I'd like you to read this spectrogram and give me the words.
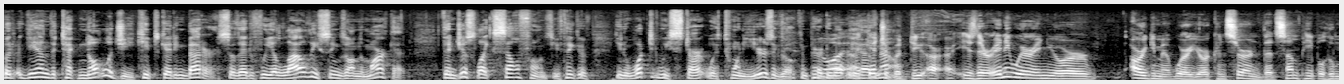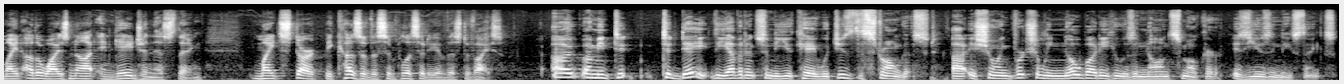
But again, the technology keeps getting better so that if we allow these things on the market, then just like cell phones, you think of, you know, what did we start with 20 years ago compared no, to what I, we I have get now? you, but you, are, is there anywhere in your argument where you're concerned that some people who might otherwise not engage in this thing might start because of the simplicity of this device? Uh, I mean, to, to, date, the evidence from the UK, which is the strongest, uh, is showing virtually nobody who is a non smoker is using these things.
